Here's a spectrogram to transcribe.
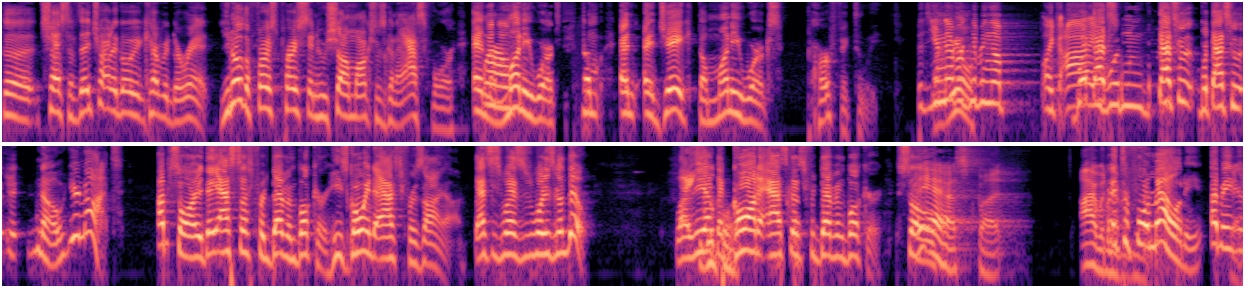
the chest, if they try to go get Kevin Durant, you know the first person who Sean Marks was going to ask for, and well, the money works. The, and and Jake, the money works perfectly. But you're like, never giving up. Like I that's, wouldn't. That's what. But that's what. No, you're not. I'm sorry. They asked us for Devin Booker. He's going to ask for Zion. That's just what, that's what he's going to do. Like he had the gall to ask us for Devin Booker. So they asked, but I would. It's a formality. I mean, yeah.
